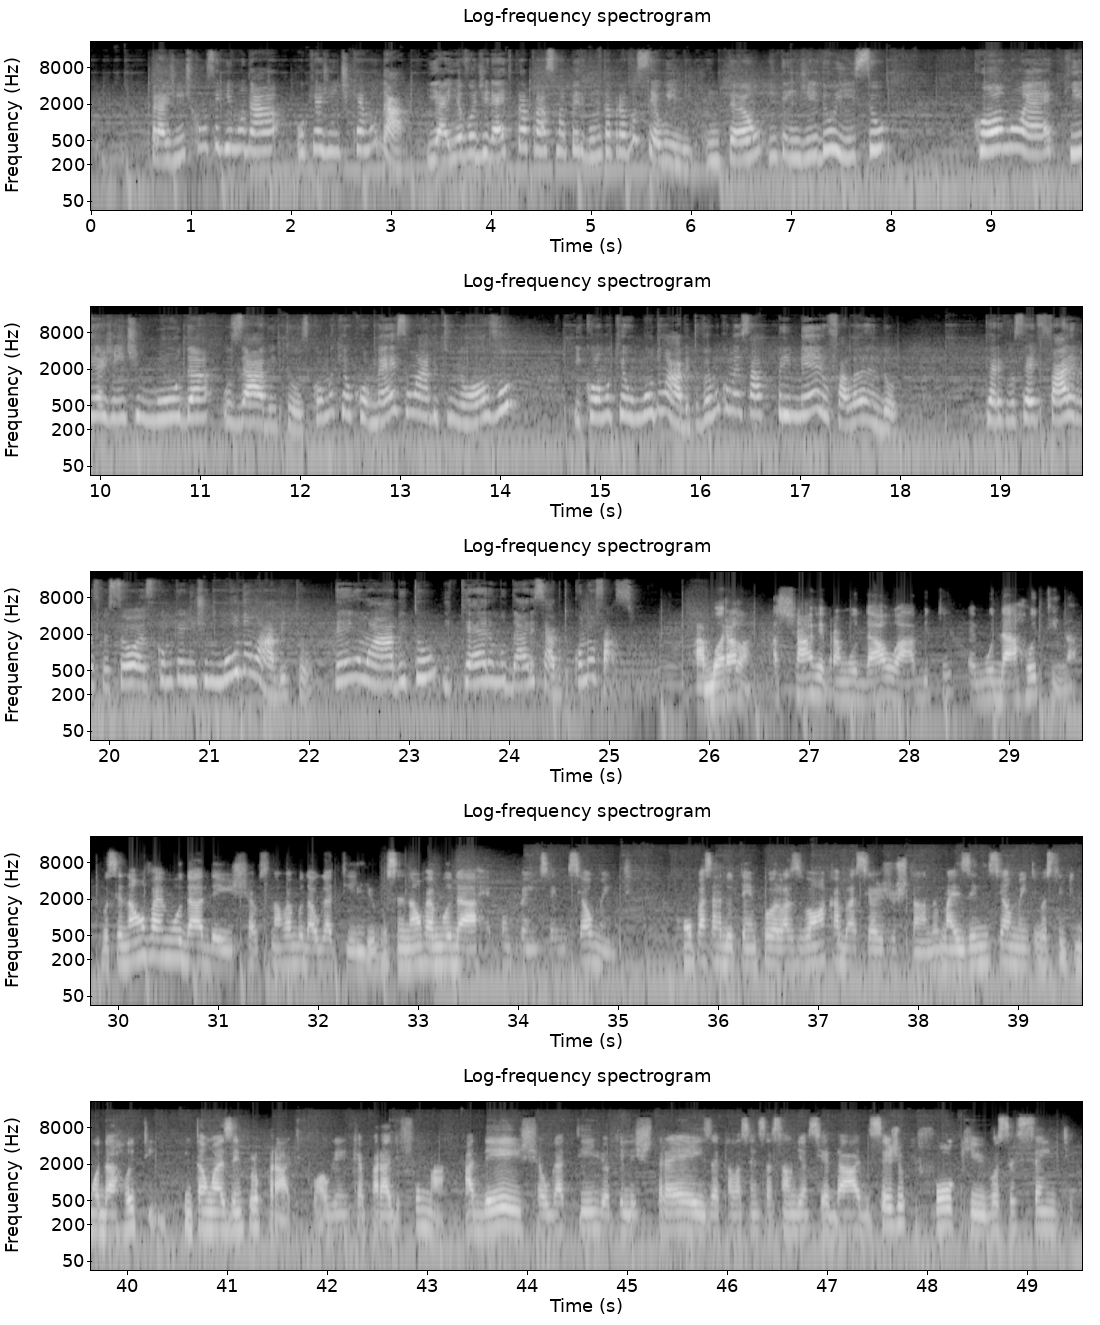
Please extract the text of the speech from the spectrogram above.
para a gente conseguir mudar o que a gente quer mudar. E aí eu vou direto para a próxima pergunta para você, Willy. Então, entendido isso, como é que a gente muda os hábitos? Como que eu começo um hábito novo e como que eu mudo um hábito? Vamos começar primeiro falando quero que você fale para as pessoas como que a gente muda um hábito. Tenho um hábito e quero mudar esse hábito. Como eu faço? Ah, bora lá. A chave para mudar o hábito é mudar a rotina. Você não vai mudar a deixa, você não vai mudar o gatilho, você não vai mudar a recompensa inicialmente com o passar do tempo elas vão acabar se ajustando, mas inicialmente você tem que mudar a rotina. Então, um exemplo prático: alguém quer parar de fumar. A deixa, o gatilho, aquele estresse, aquela sensação de ansiedade, seja o que for que você sente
